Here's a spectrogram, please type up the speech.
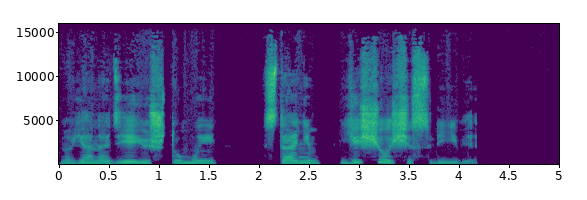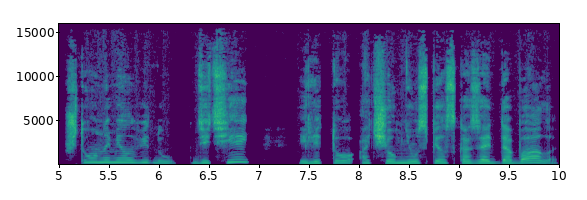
Но я надеюсь, что мы станем еще счастливее. Что он имел в виду? Детей? — или то, о чем не успел сказать Добала,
